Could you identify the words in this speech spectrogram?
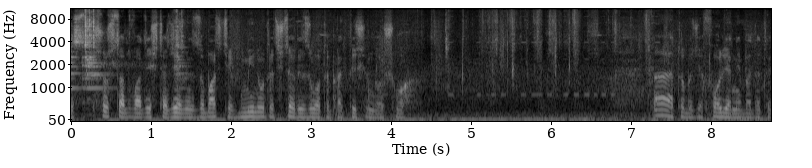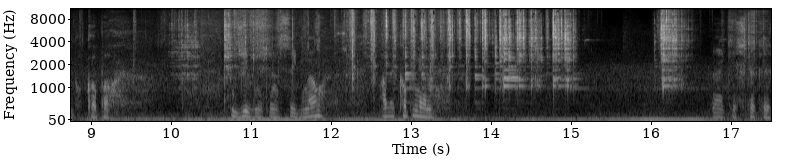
jest 629, zobaczcie, w minutę 4 zł praktycznie doszło. A to będzie folia, nie będę tego kopał. Dziwny ten sygnał, ale kopniemy. Jakieś takie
